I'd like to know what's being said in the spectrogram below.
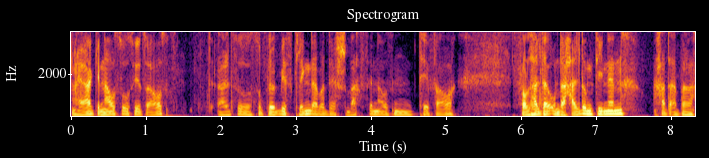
Ja, genau so sieht es aus. Also, so blöd wie es klingt, aber der Schwachsinn aus dem TV soll halt der Unterhaltung dienen, hat aber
